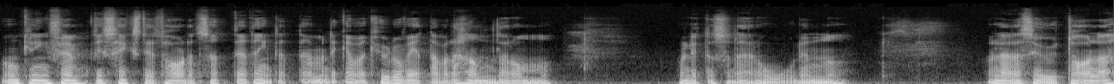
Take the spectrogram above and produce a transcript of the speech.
Omkring 50-60-talet. Så att jag tänkte att ja, men det kan vara kul att veta vad det handlar om. Och, och lite sådär orden och, och lära sig uttala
